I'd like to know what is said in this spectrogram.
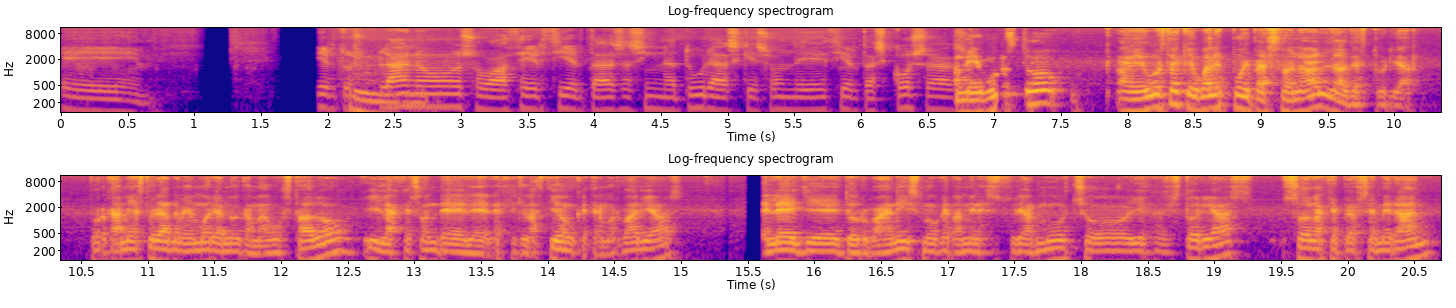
eh, ciertos Mm. planos o hacer ciertas asignaturas que son de ciertas cosas. A mi gusto, a mi gusto que igual es muy personal las de estudiar, porque a mí estudiar de memoria nunca me ha gustado y las que son de le- legislación, que tenemos varias, de leyes, de urbanismo, que también es estudiar mucho y esas historias, son las que peor se me dan,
